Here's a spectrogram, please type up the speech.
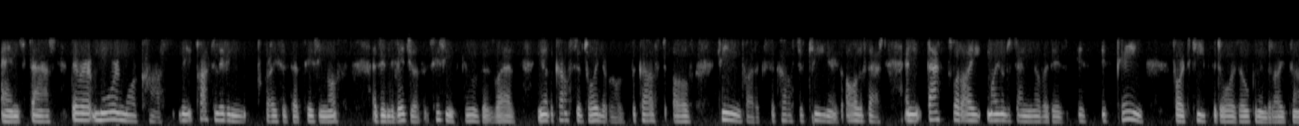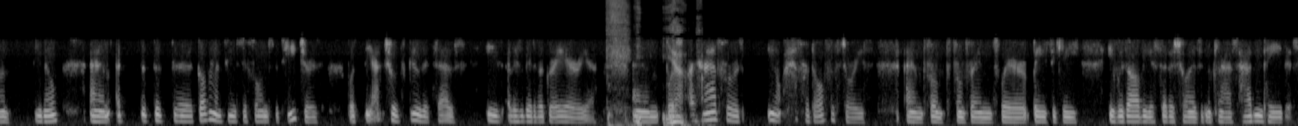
and that there are more and more costs. The cost of living crisis that's hitting us as individuals, it's hitting schools as well. You know, the cost of toilet rolls, the cost of cleaning products, the cost of cleaners, all of that. And that's what I, my understanding of it is, is, is paying for it to keep the doors open and the lights on. You know, um, uh, the, the, the government seems to fund the teachers, but the actual school itself is a little bit of a grey area. Um, but Yeah. I have heard, you know, I've heard awful stories um, from from friends where basically it was obvious that a child in the class hadn't paid it,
